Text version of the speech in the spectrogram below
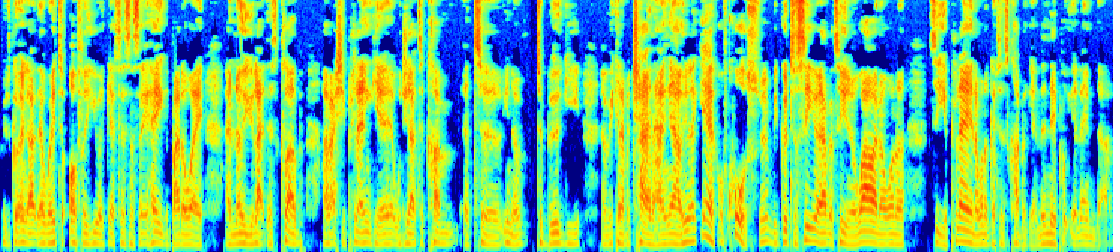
who's going out their way to offer you a guest list and say, "Hey, by the way, I know you like this club. I'm actually playing here. Would you like to come to you know to Boogie and we can have a chat and hang out?" You're like, "Yeah, of course. It'd be good to see you. I haven't seen you in a while, and I want to see you play, and I want to go to this club again." Then they put your name down.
